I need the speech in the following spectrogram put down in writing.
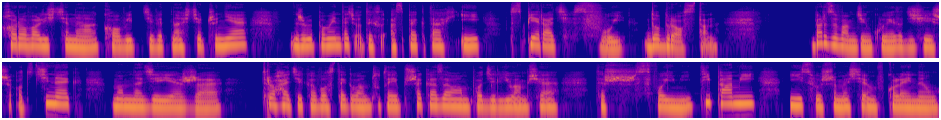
chorowaliście na COVID-19, czy nie, żeby pamiętać o tych aspektach i wspierać swój dobrostan. Bardzo Wam dziękuję za dzisiejszy odcinek. Mam nadzieję, że trochę ciekawostek Wam tutaj przekazałam, podzieliłam się też swoimi tipami i słyszymy się w kolejną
